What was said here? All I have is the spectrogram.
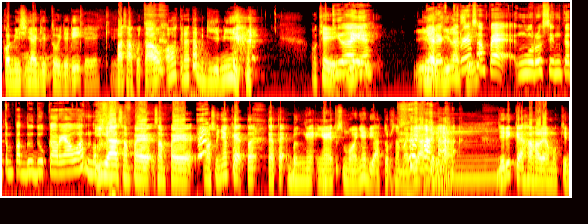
kondisinya Oh, gitu. Jadi oke, oke. pas aku tahu, oh ternyata begini. Oke, Gila jadi ya. Iya, gila Direkturnya sih. sampai ngurusin ke tempat duduk karyawan loh. iya sampai sampai maksudnya kayak te- tetek bengeknya itu semuanya diatur sama dia akhirnya. Hmm, Jadi kayak hal-hal yang mungkin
